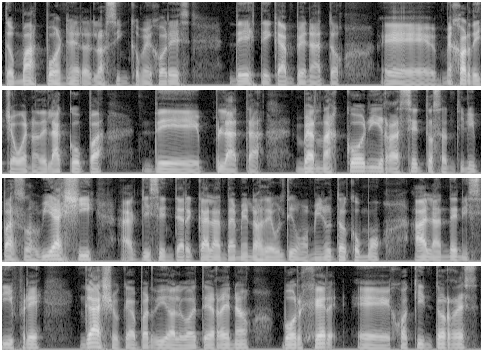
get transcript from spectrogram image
Tomás Posner, los cinco mejores de este campeonato. Eh, mejor dicho, bueno, de la Copa de Plata. Bernasconi, Raceto, Santilli Pasos, Biaggi. Aquí se intercalan también los de último minuto como Alan Denis Cifre, Gallo que ha perdido algo de terreno, Borger, eh, Joaquín Torres,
